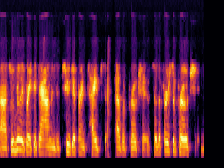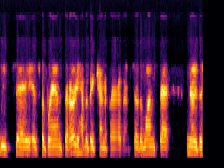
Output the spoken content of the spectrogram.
Uh, so we really break it down into two different types of approaches. So the first approach we'd say is for brands that already have a big China presence. So the ones that, you know, the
